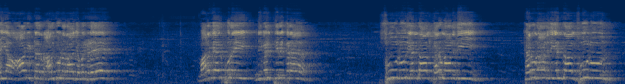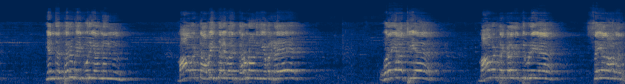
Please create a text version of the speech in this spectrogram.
ஐயா ஆடிட்டர் அர்ஜுனராஜ் அவர்களே வரவேற்புரை நிகழ்த்தியிருக்கிற சூலூர் என்றால் கருணாநிதி கருணாநிதி என்றால் சூலூர் என்ற பெருமைக்குரிய அண்ணன் மாவட்ட அவைத்தலைவர் கருணாநிதி அவர்களே உரையாற்றிய மாவட்ட கழகத்தினுடைய செயலாளர்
